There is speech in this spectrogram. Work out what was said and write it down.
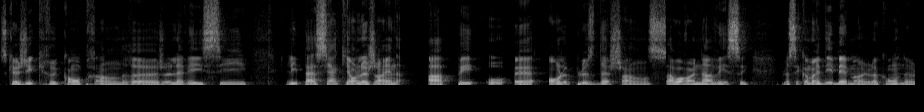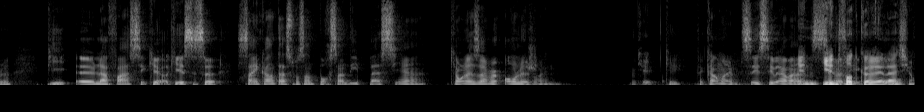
Ce que j'ai cru comprendre, euh, je l'avais ici, les patients qui ont le gène APOE ont le plus de chances d'avoir un AVC. Puis là, c'est comme un des bémols qu'on a. là. Puis euh, l'affaire, c'est que, OK, c'est ça, 50 à 60% des patients qui ont l'Alzheimer ont le gène. OK. OK? Fait quand même, c'est c'est vraiment... Il y a une, y a forte des gros- corrélation.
